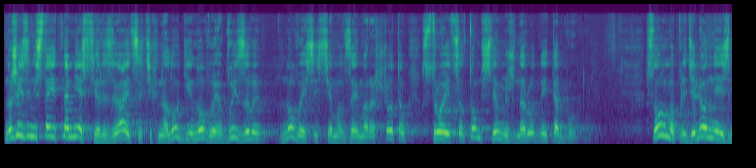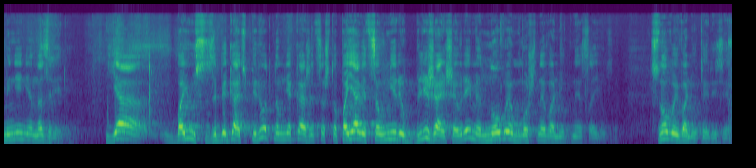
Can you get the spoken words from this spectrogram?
Но жизнь не стоит на месте, развиваются технологии, новые вызовы, новая система взаиморасчетов строится, в том числе в международной торговле. Словом, определенные изменения назрели. Я боюсь забегать вперед, но мне кажется, что появится в мире в ближайшее время новые мощные валютные союзы с новой валютой резерва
